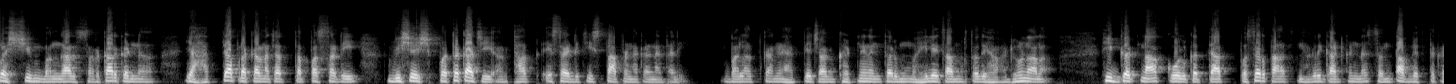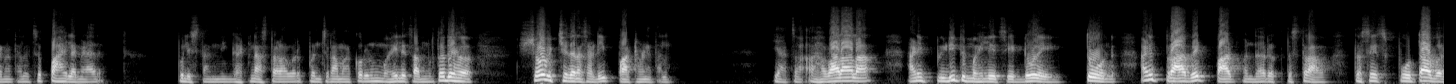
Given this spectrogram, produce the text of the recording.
पश्चिम बंगाल सरकारकडनं या हत्या प्रकरणाच्या तपासासाठी विशेष पथकाची अर्थात एस आय टीची स्थापना करण्यात आली. बलात्कार आणि हत्येच्या घटनेनंतर महिलेचा मृतदेह आढळून आला. ही घटना कोलकात्यात पसरताच नागरिकांकडनं संताप व्यक्त करण्यात आल्याचं पाहायला मिळालं. पोलिसांनी घटनास्थळावर पंचनामा करून महिलेचा मृतदेह शवविच्छेदनासाठी पाठवण्यात आला. याचा अहवाल आला आणि पीडित महिलेचे डोळे तोंड आणि प्रायव्हेट पार्टमधला रक्तस्राव तसेच पोटावर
